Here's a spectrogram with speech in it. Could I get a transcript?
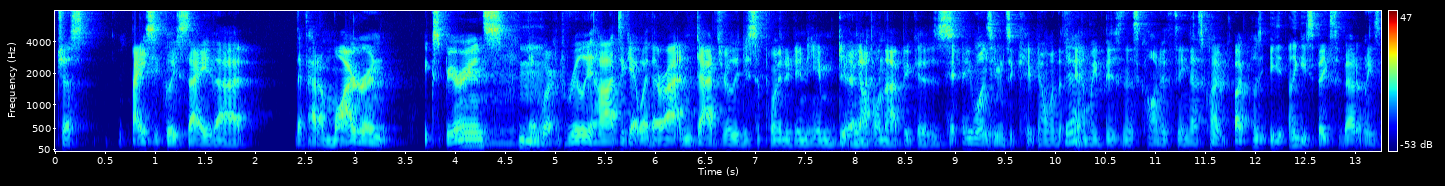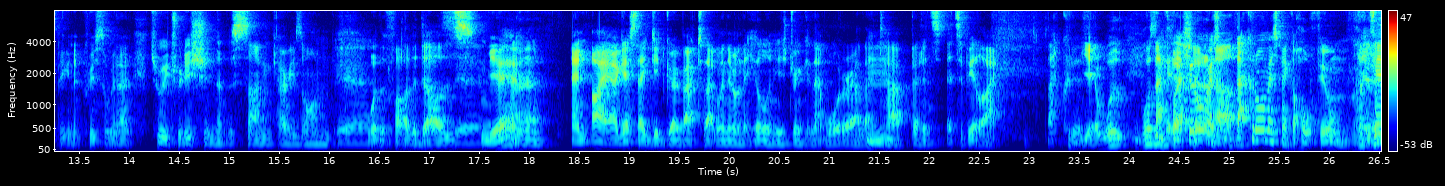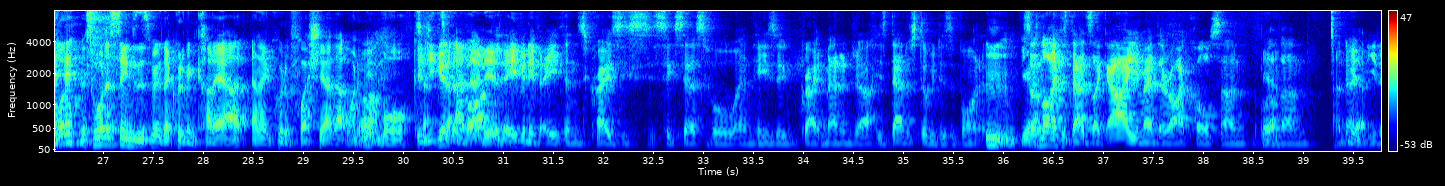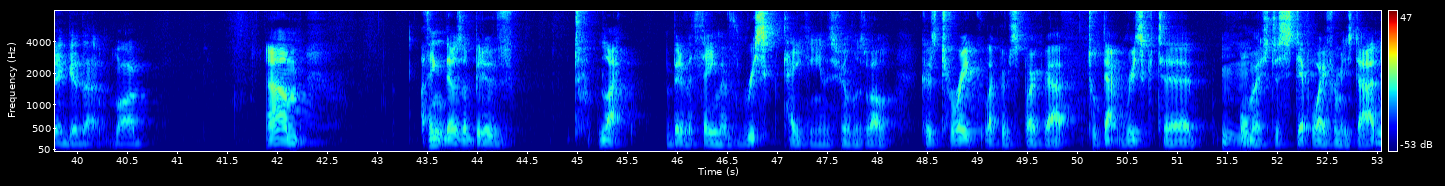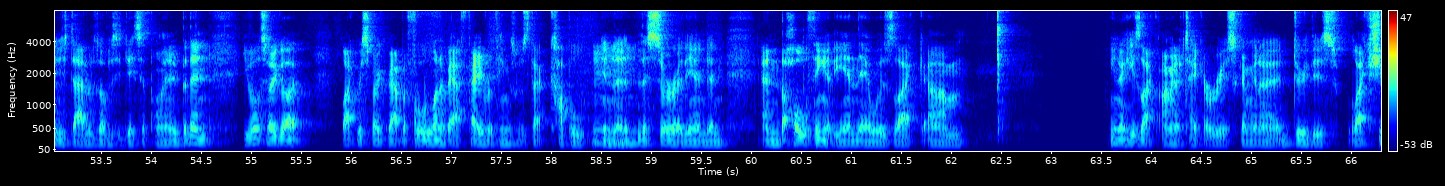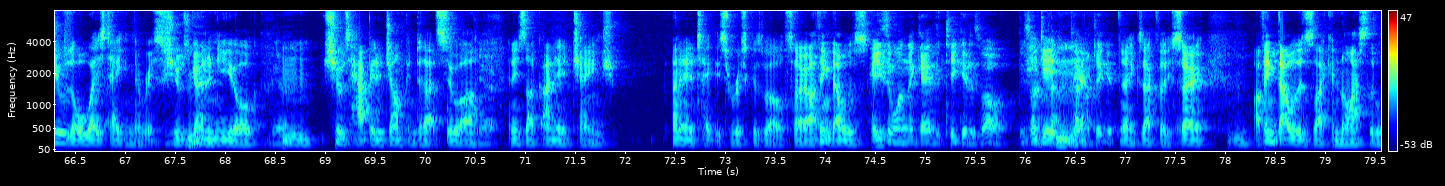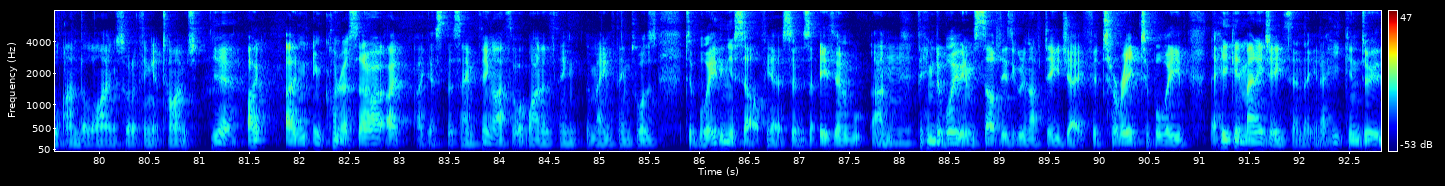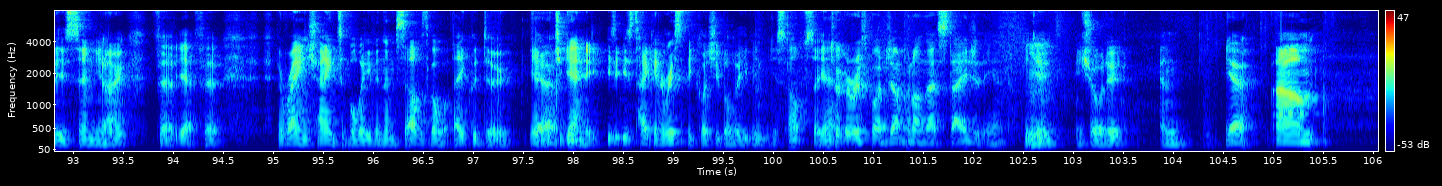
just basically say that they've had a migrant experience. Mm. They've worked really hard to get where they're at, and dad's really disappointed in him giving Yeah. up on that because He- He wants him to keep going with the Yeah. family business kind of thing. That's kind of like 'cause he, I think he speaks about it when he's speaking to Crystal. You know, it's really tradition that the son carries on Yeah. what the father Does, does. yeah. Yeah. Yeah. And I, I guess they did go back to that when they're on the hill and he's drinking that water out of that Mm. tap. But it's it's a bit like that could have Yeah, well, wasn't that, that, fleshed could out almost, enough. that could almost make a whole film. It's what, it's what it seems in this movie they could have been cut out, and they could have fleshed out that one a Oh. bit more. Because you get to the add that vibe that even if Ethan's crazy successful and he's a great manager, his dad will still be disappointed. Mm, So it's not like his dad's like, ah, you made the right call, son. Well Yeah. done. I don't. Yeah. You didn't get that vibe. um, I think there was a bit of t- like a bit of a theme of risk taking in this film as well. because Tariq, like we spoke about, took that risk to Mm-hmm. almost just step away from his dad, and his dad was obviously disappointed. But then you've also got, like we spoke about before, one of our favorite things was that couple in the mm. the surah at the end, and and the whole thing at the end there was like. Um, you know, he's like, I'm going to take a risk. I'm going to do this. Like, she was always taking the risk. She was going to mm. New York. She was happy to jump into that sewer. Yeah. And he's like, I need to change. I need to take this risk as well. So I think that was He's the one that gave the ticket as well. He's he like, did. Take yeah. my ticket. Yeah, exactly. So I think that was like a nice little underlying sort of thing at times. Yeah, I, I in contrast to that, I, I, I guess the same thing. I thought one of the thing, the main themes was to believe in yourself. Yeah, so, so Ethan, um, for him to believe in himself, he's a good enough DJ. For Tariq to believe that he can manage Ethan, that you know he can do this, and you know for yeah for. For range, and Channing to believe in themselves about what they could do, yeah, Yeah. which again is, is taking a risk because you believe in yourself. So yeah, Took a risk by jumping on that stage at the end. He did. He sure did. And yeah. Um,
